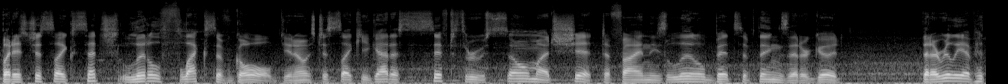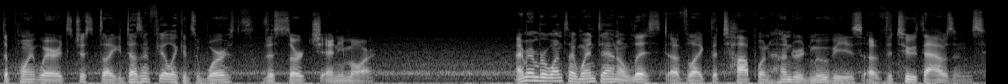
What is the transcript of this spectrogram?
But it's just like such little flecks of gold, you know? It's just like you gotta sift through so much shit to find these little bits of things that are good that I really have hit the point where it's just like it doesn't feel like it's worth the search anymore. I remember once I went down a list of like the top 100 movies of the 2000s.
